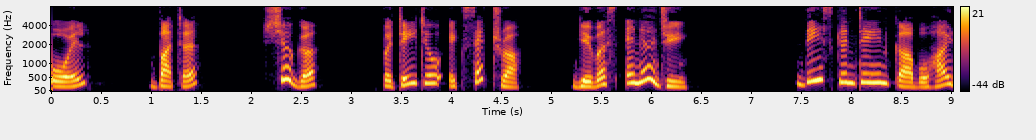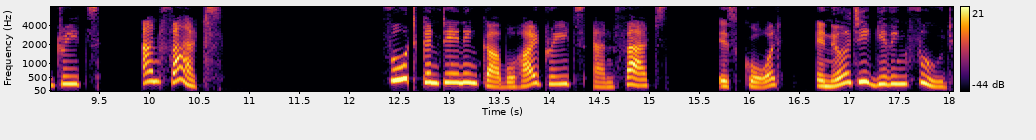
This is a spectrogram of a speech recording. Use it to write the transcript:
oil, butter, sugar, potato, etc., give us energy. These contain carbohydrates and fats. Food containing carbohydrates and fats is called energy giving food.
